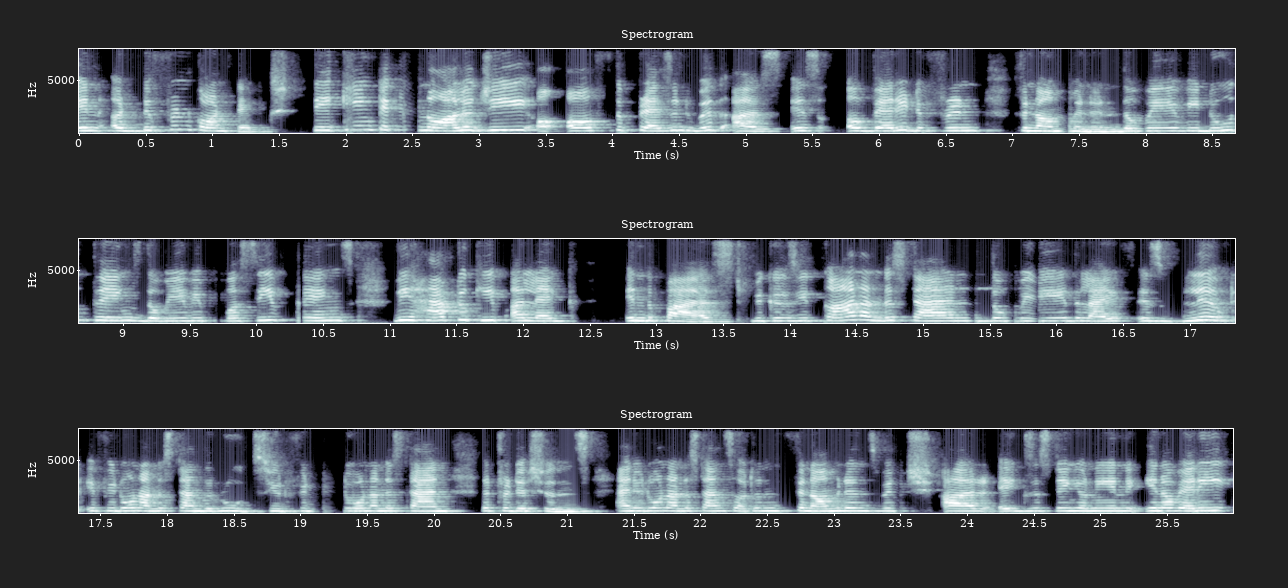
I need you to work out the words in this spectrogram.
in a different context. Taking technology of the present with us is a very different phenomenon. The way we do things the way we perceive things we have to keep our leg in the past because you can't understand the way the life is lived if you don't understand the roots if you don't understand the traditions and you don't understand certain phenomena which are existing in, in a very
